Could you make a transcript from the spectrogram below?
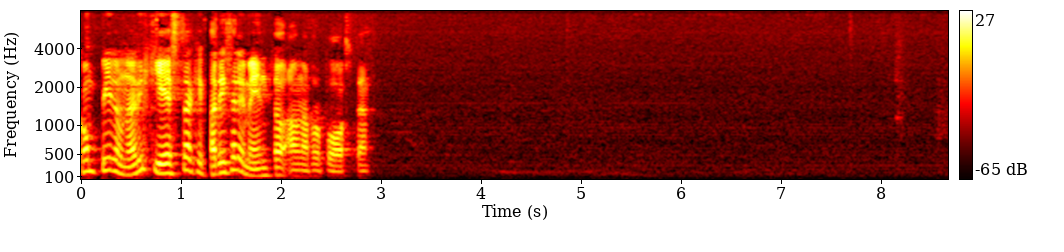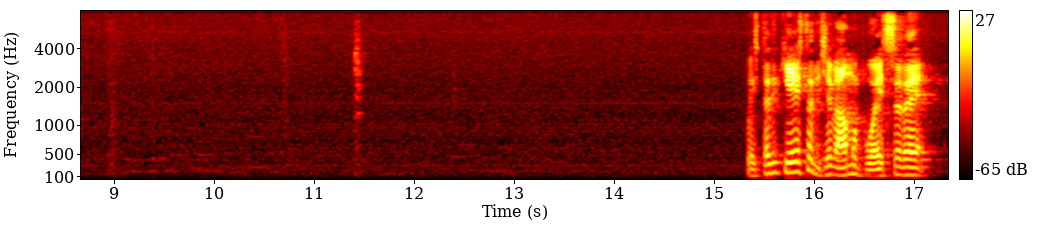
Compila una richiesta che fa riferimento a una proposta. Questa richiesta, dicevamo, può essere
